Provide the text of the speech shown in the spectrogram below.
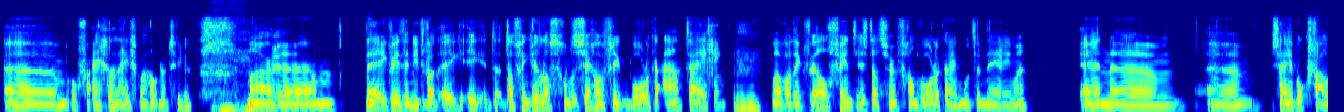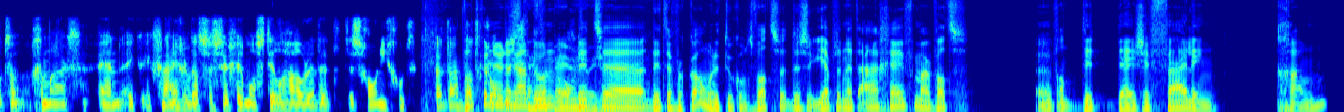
Ehm, ook voor eigen lijfsbehoud natuurlijk. Maar ehm, nee, ik weet het niet. Wat, ik, ik, dat vind ik heel lastig om te zeggen. Dat vind ik een behoorlijke aantijging. Mhm. Maar wat ik wel vind is dat ze hun verantwoordelijkheid moeten nemen. En ehm, ehm, zij hebben ook fouten gemaakt. En ik, ik vind eigenlijk dat ze zich helemaal stilhouden. Dat, dat is gewoon niet goed. Dat, dat, Wat dat kunnen we eraan doen PR om dit, eh, dit te voorkomen in de toekomst? Wat, ze- dus je hebt het net aangegeven, maar wat... eh, want dit, deze veilinggang,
